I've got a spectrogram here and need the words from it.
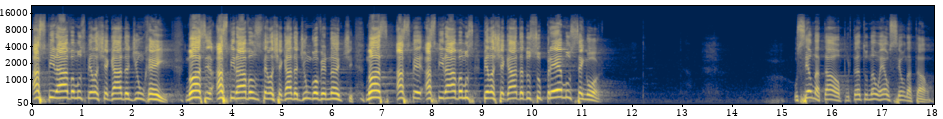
aspirávamos pela chegada de um rei. Nós aspirávamos pela chegada de um governante, nós aspirávamos pela chegada do Supremo Senhor. O seu Natal, portanto, não é o seu Natal.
